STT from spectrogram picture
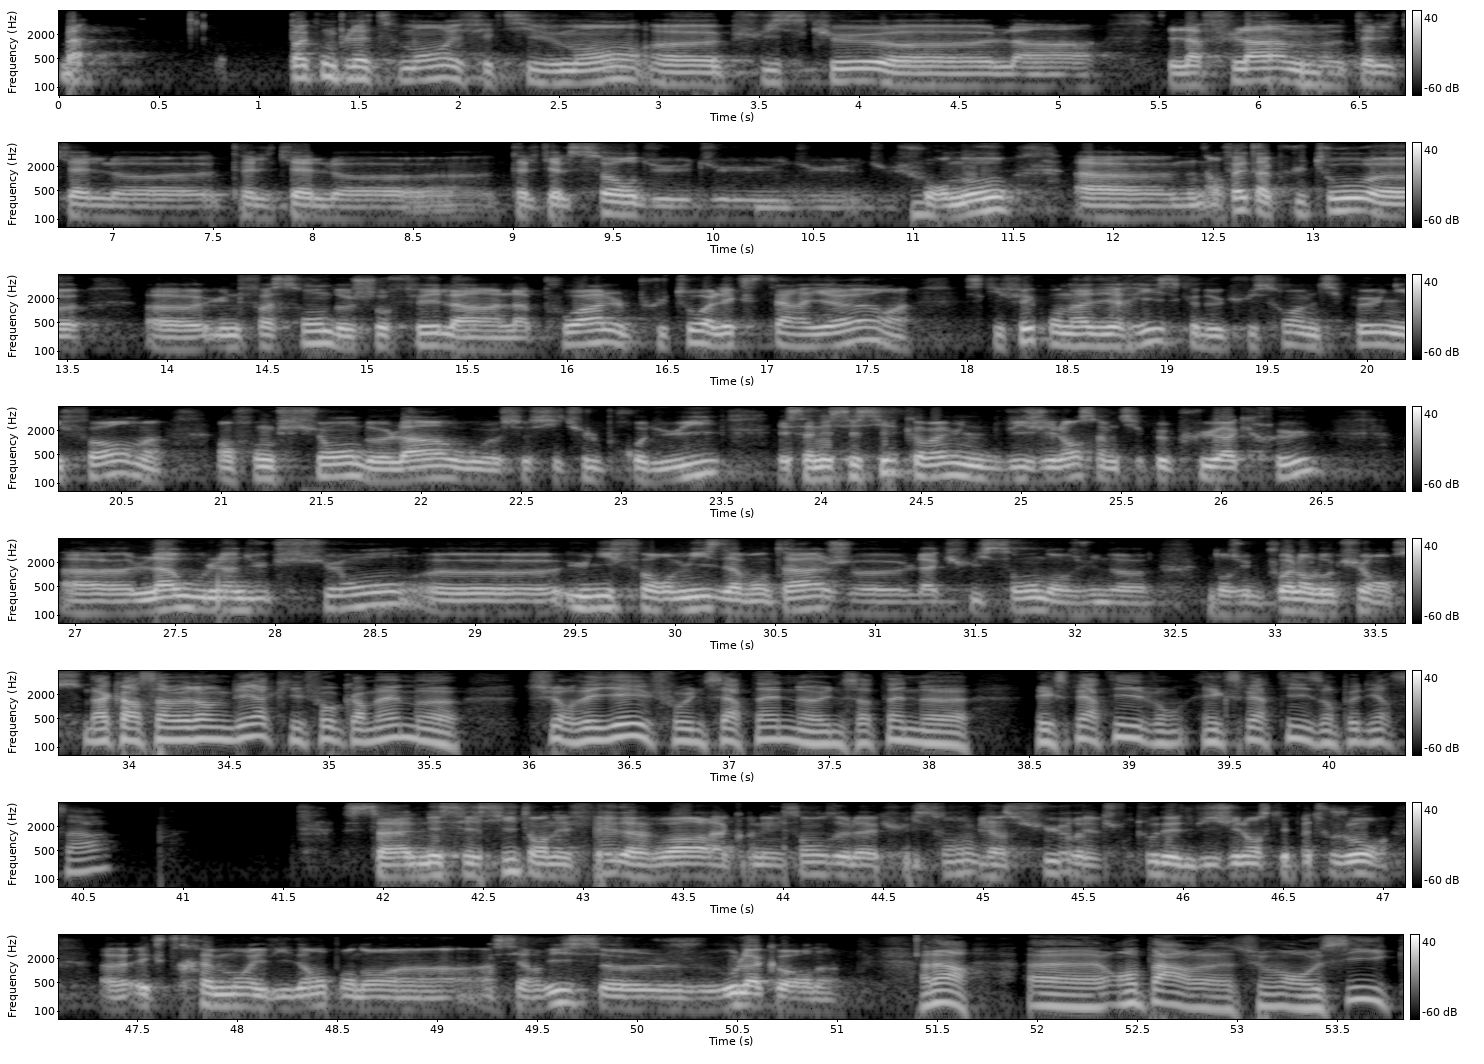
Bah, pas complètement, effectivement, euh, puisque euh, la, la, flamme telle qu'elle euh, telle qu'elle telle qu'elle sort du, fourneau, en fait, a plutôt une façon de chauffer la, la poêle plutôt à l'extérieur, ce qui fait qu'on a des risques de cuisson un petit peu uniformes en fonction de là où se situe le produit, et ça nécessite quand même une vigilance un petit peu plus accrue. Euh, là où l'induction euh, uniformise davantage euh, la cuisson dans une, dans une poêle en l'occurrence. D'accord, ça veut donc dire qu'il faut quand même surveiller, il faut une certaine, une certaine expertise, expertise, on peut dire ça? Ça nécessite en effet d'avoir la connaissance de la cuisson, bien sûr, et surtout d'être vigilant, ce qui n'est pas toujours extrêmement évident pendant un, un service, je vous l'accorde. Alors, euh, on parle souvent aussi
